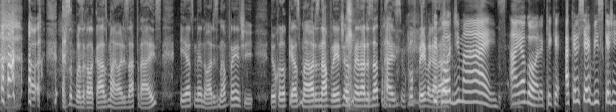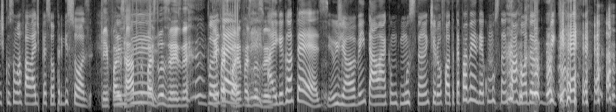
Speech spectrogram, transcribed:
Suposto eu colocar as maiores atrás e as menores na frente. Eu coloquei as maiores na frente e as menores atrás. Ficou feio pra Ficou caralho. demais. Aí agora, que que- aquele serviço que a gente costuma falar de pessoa preguiçosa. Quem faz rápido faz duas vezes, né? Pois Quem faz é. correndo faz duas vezes. Aí o que acontece? O jovem tá lá com um Mustang, tirou foto até pra vender com o Mustang com a roda pequena.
